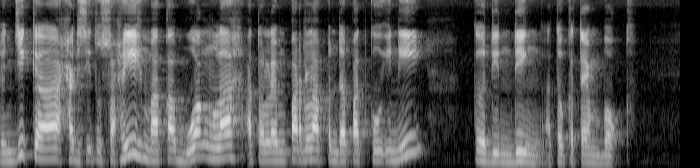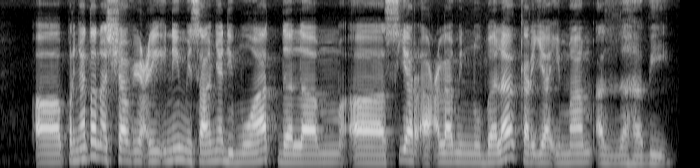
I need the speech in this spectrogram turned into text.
Dan jika hadis itu sahih maka buanglah atau lemparlah pendapatku ini ke dinding atau ke tembok. Uh, pernyataan Asy-Syafi'i ini misalnya dimuat dalam uh, Syiar A'lamin Nubala karya Imam Az-Zahabi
